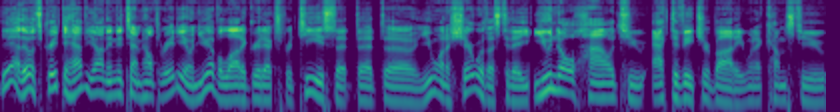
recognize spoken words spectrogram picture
Yeah, no, it's great to have you on Anytime Health Radio, and you have a lot of great expertise that that uh, you want to share with us today. You know how to activate your body when it comes to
